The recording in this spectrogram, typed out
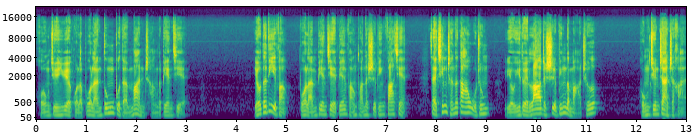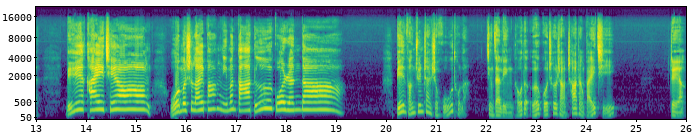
红军越过了波兰东部的漫长的边界。有的地方，波兰边界边防团的士兵发现，在清晨的大雾中，有一队拉着士兵的马车。红军战士喊：“别开枪，我们是来帮你们打德国人的。”边防军战士糊涂了，竟在领头的俄国车上插上白旗，这样。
